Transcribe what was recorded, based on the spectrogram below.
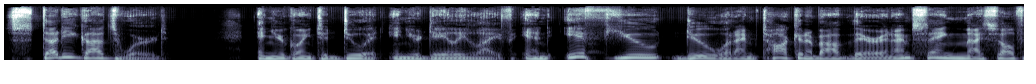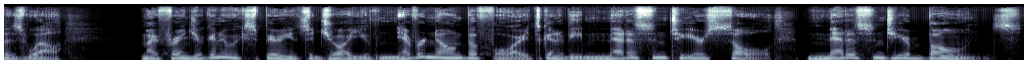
study God's word and you're going to do it in your daily life. And if you do what I'm talking about there, and I'm saying myself as well, my friend, you're going to experience a joy you've never known before. It's going to be medicine to your soul, medicine to your bones.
